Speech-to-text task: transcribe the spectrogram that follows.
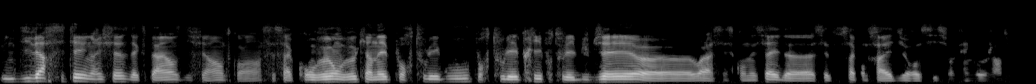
une diversité, une richesse d'expériences différentes. Quoi, hein. C'est ça qu'on veut. On veut qu'il y en ait pour tous les goûts, pour tous les prix, pour tous les budgets. Euh, voilà, c'est ce qu'on essaye. De... C'est pour ça qu'on travaille dur aussi sur Gringo aujourd'hui.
